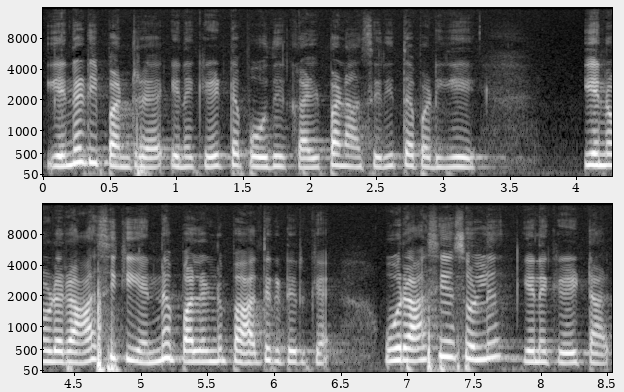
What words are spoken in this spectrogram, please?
என்னடி பண்ற? என கேட்டபோது கல்பனா சிரித்தபடியே என்னோட ராசிக்கு என்ன பலன்னு பார்த்துக்கிட்டு இருக்கேன். ஒரு ஆசையை சொல்லு என கேட்டாள்.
